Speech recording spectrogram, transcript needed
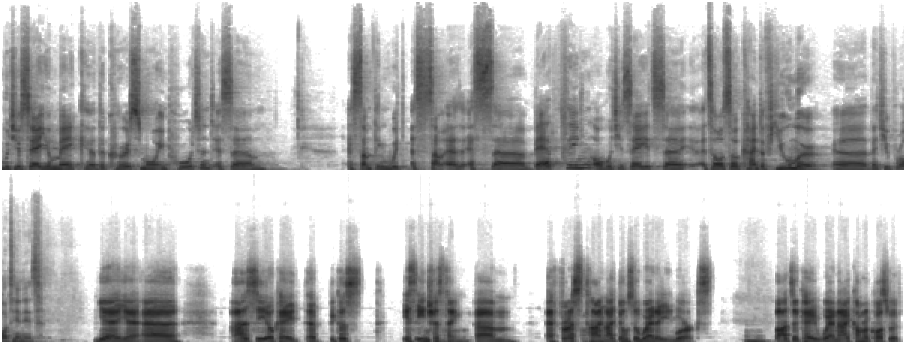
Would you say you make uh, the curse more important as a as something with as, some, as a bad thing, or would you say it's uh, it's also kind of humor uh, that you brought in it? Yeah, yeah. Uh, I see. Okay, uh, because it's interesting. Um, at first time, I don't know whether it works, mm-hmm. but okay, when I come across with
